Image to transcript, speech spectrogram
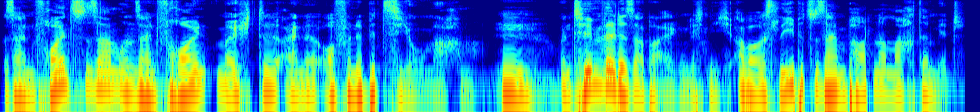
seinem Freund zusammen und sein Freund möchte eine offene Beziehung machen. hm. Und Tim will das aber eigentlich nicht. Aber aus Liebe zu seinem Partner macht er mit.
